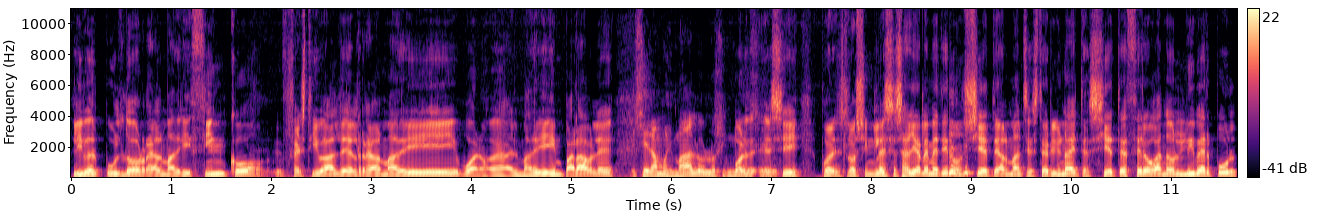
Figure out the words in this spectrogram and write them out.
Liverpool 2, Real Madrid 5, Festival del Real Madrid, bueno, el Madrid imparable. Ese era muy malo, los Pues, ingleses. eh, sí, pues los ingleses ayer le metieron 7 al Manchester United. 7-0 ganó el Liverpool.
